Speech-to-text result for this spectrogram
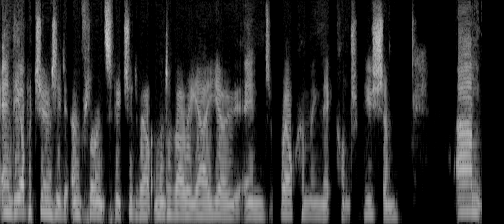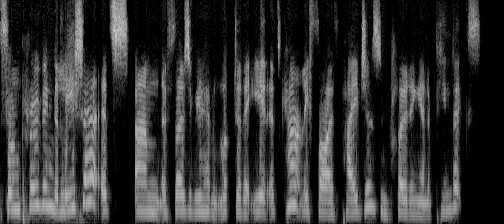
and the opportunity to influence future development of OERU and welcoming that contribution. Um, for improving the letter, it's um, if those of you haven't looked at it yet, it's currently five pages, including an appendix.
